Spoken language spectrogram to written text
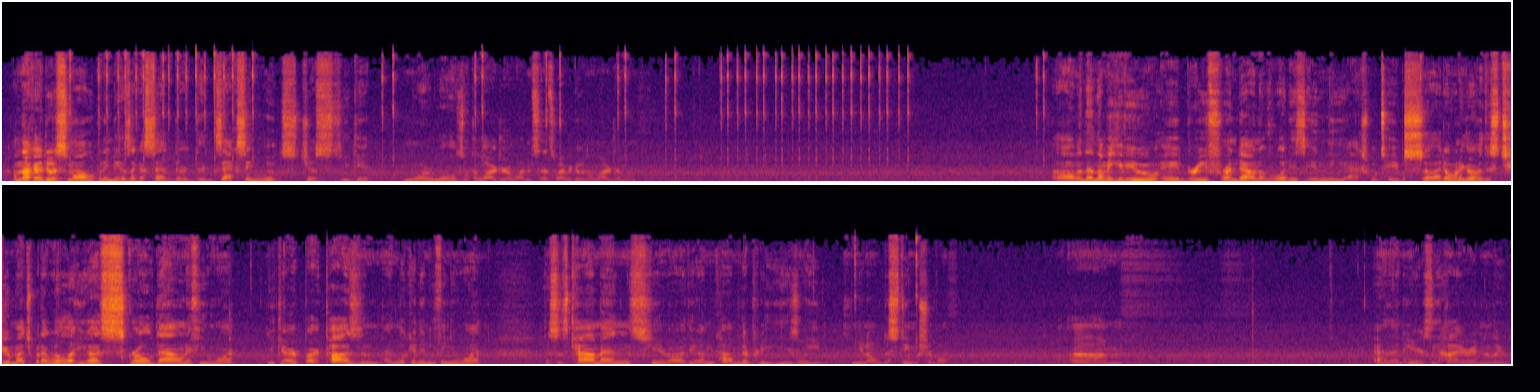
I'm not going to do a small opening because, like I said, they're the exact same loots, just you get more rolls with the larger one, so that's why we're doing the larger one. Um, and then let me give you a brief rundown of what is in the actual table. So I don't want to go over this too much, but I will let you guys scroll down if you want. You can or, or pause and, and, look at anything you want. This is commons. Here are the uncommon. They're pretty easily, you know, distinguishable. Um, and then here's the higher end loot.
